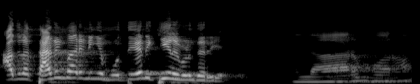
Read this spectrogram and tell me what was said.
அதுல தடுமாறி நீங்க முத்தேன்னு கீழே விழுந்துடுறீங்க. எல்லாரும் போறோம்.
